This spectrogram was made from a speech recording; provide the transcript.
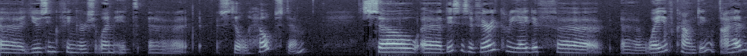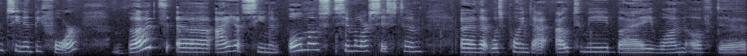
uh, using fingers when it uh, still helps them. So uh, this is a very creative uh, uh, way of counting. I hadn't seen it before, but I have seen an almost similar system uh, that was pointed out to me by one of the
